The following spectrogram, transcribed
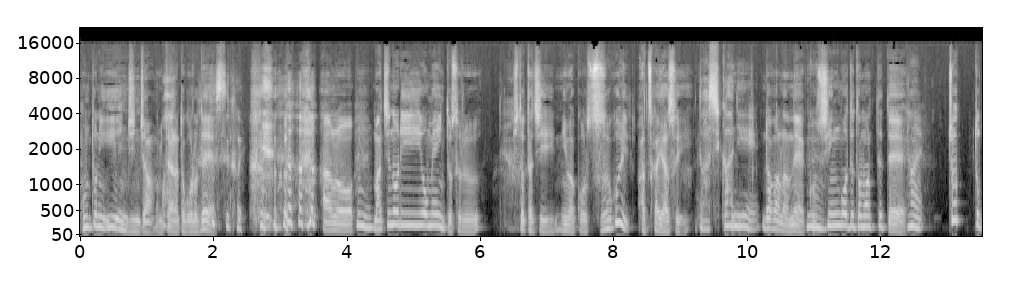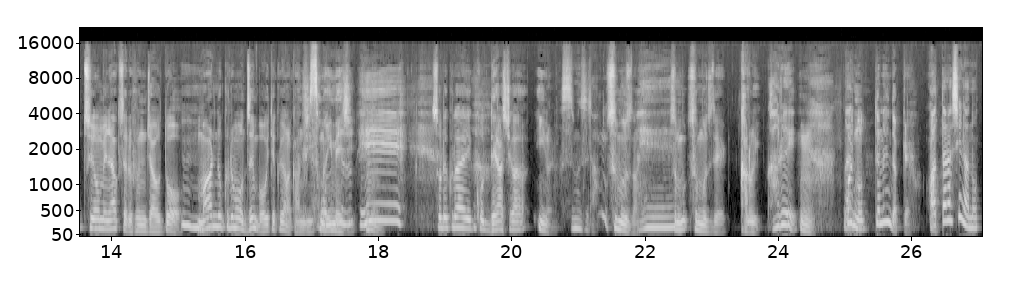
本当にいいエンジンじゃんみたいなところで すごい。あの、うん。街乗りをメインとする人たちにはこうすごい扱いやすい。確かにだからねこうんう信号で止まってて、はいちょっと強めにアクセル踏んじゃうと、うん周りの車を全部置いていくような感じのイメージ。それくらいこう出足がいいのよ。スムーズだスムーズなの。へえスムスムーズで軽い。軽い、うん。これ乗ってないんだっけ？あ、新しいのは乗って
